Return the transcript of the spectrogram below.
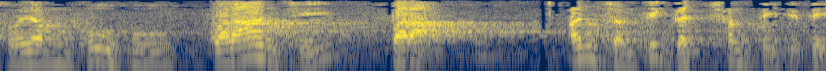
स्वयं हु परांची परा, अंचंती गच्छन्ति इति।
